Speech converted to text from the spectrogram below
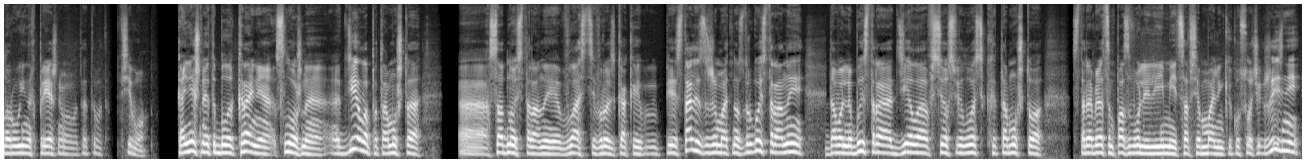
на руинах прежнего вот этого вот всего. Конечно, это было крайне сложное э, дело, потому что с одной стороны, власти вроде как и перестали зажимать, но с другой стороны, довольно быстро дело все свелось к тому, что старообрядцам позволили иметь совсем маленький кусочек жизни,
